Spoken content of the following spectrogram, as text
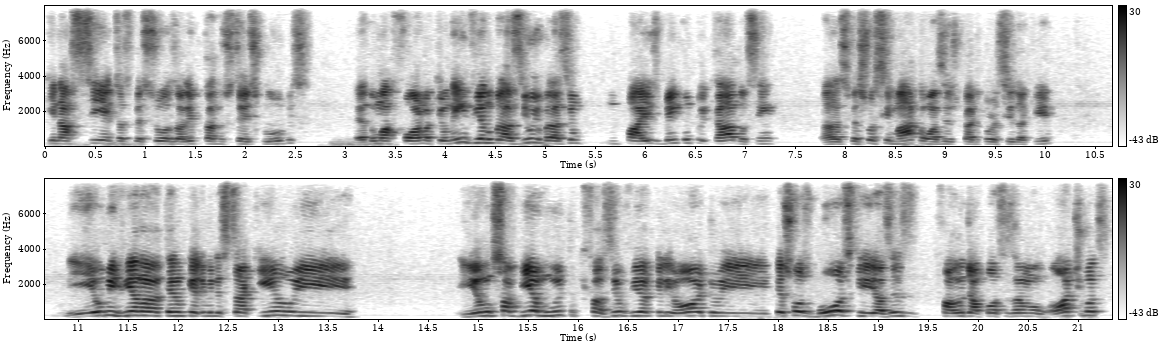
que nascia entre as pessoas ali por causa dos três clubes, é, de uma forma que eu nem via no Brasil, e o Brasil é um país bem complicado, assim, as pessoas se matam às vezes por causa de torcida aqui. E eu me via na, tendo que administrar aquilo e, e eu não sabia muito o que fazer, eu via aquele ódio e pessoas boas que às vezes falando de apostas eram ótimas,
